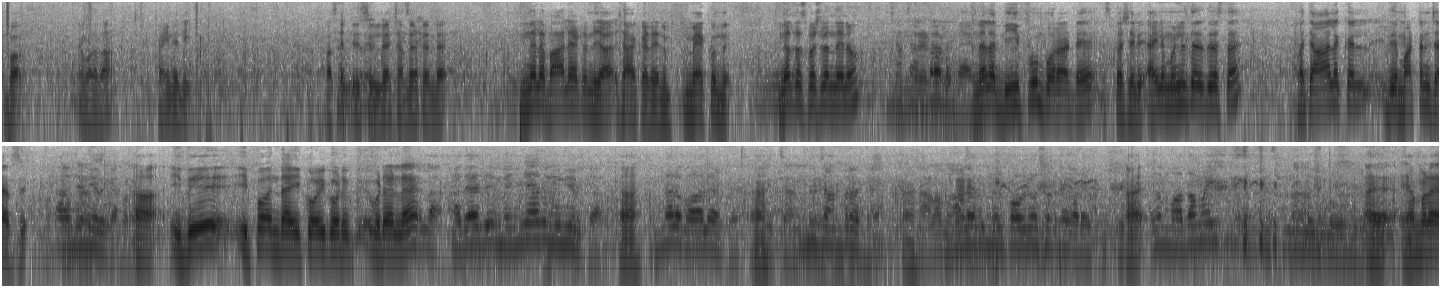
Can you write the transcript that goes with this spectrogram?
അപ്പോൾ നമ്മളതാ ഫൈനലി ബക്കറ്റ് ലിസ്റ്റിലെ ചന്ദ്രേട്ടന്റെ ഇന്നലെ ബാലേട്ടന്റെ ചായക്കടയിലും മേക്കുന്ന്. ഇന്നലത്തെ സ്പെഷ്യൽ എന്തേനു? ഇന്നലെ ബീഫും പൊറോട്ടയും സ്പെഷ്യൽ അതിന് മുന്നിലത്തെ ദിവസത്തെ മറ്റേ ആലക്കൽ ഇത് മട്ടൻ ചാപ്സ്. ഇത് ഇപ്പോൾ എന്തായി കോഴിക്കോട് ഇവിടെ അല്ല അതായത് മെഞ്ഞാത് മുനിയെടുക്കാം. ഇന്നലെ ബാലാട്ടെ ഇന്ന് ചന്ദ്രട്ടെ നാളെ ആ. അത് മതമായി നമ്മളെ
